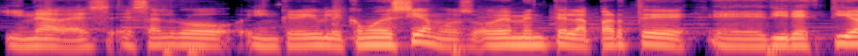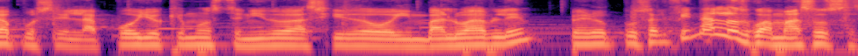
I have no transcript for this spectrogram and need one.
Y nada, es, es algo increíble. Como decíamos, obviamente la parte eh, directiva, pues el apoyo que hemos tenido ha sido invaluable, pero pues al final los guamazos,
